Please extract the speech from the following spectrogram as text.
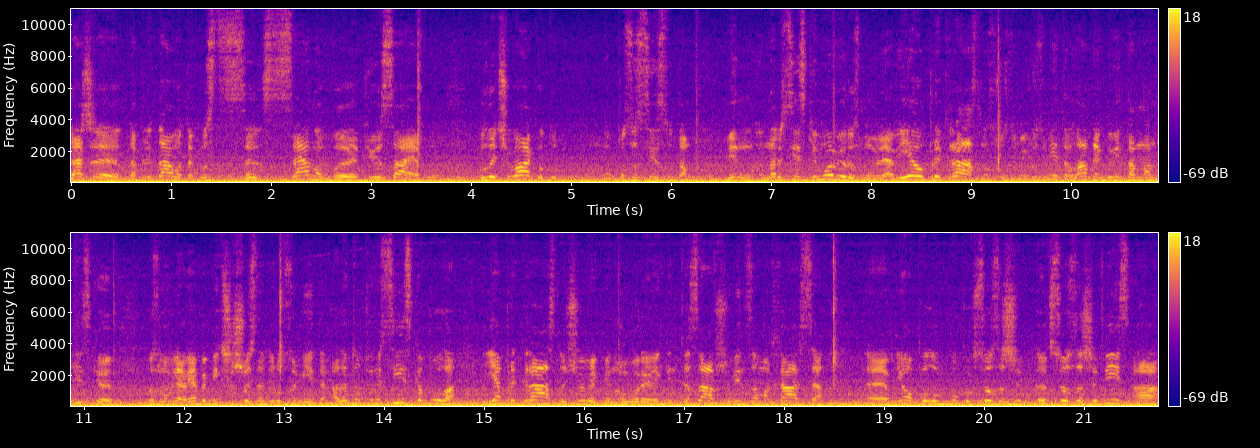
навіть наблюдав таку сцену в USA, коли чувак отут, ну, по сусідству там, він на російській мові розмовляв, і я його прекрасно зрозумів. Розумієте, ладно, якби він там на англійській розмовляв, я би міг ще щось не дорозуміти. Але тут російська була, і я прекрасно чув, як він говорив, як він казав, що він замахався, е, в нього по все, зашиб, е, все зашибісь, а,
